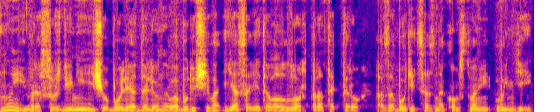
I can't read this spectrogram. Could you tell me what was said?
Ну и в рассуждении еще более отдаленного будущего я советовал лорд-протектору озаботиться знакомствами в Индии.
